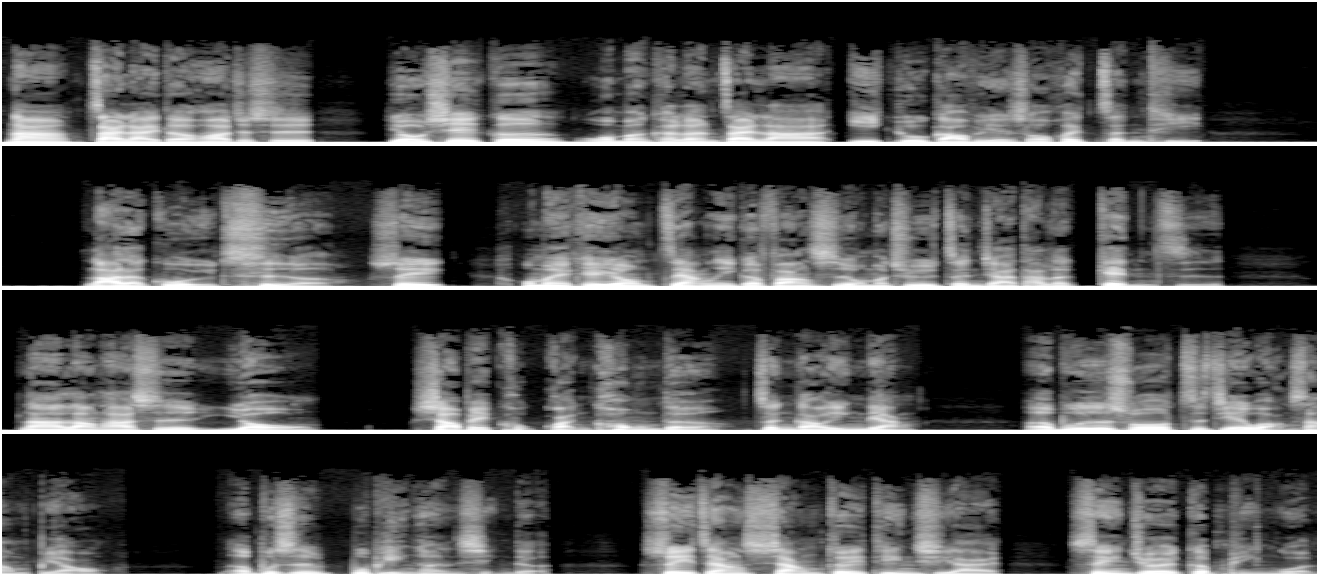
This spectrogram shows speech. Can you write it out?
那再来的话，就是有些歌我们可能在拉 EQ 高频的时候，会整体拉的过于刺耳，所以我们也可以用这样的一个方式，我们去增加它的 gain 值，那让它是有效被控管控的增高音量，而不是说直接往上飙，而不是不平衡型的，所以这样相对听起来声音就会更平稳。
